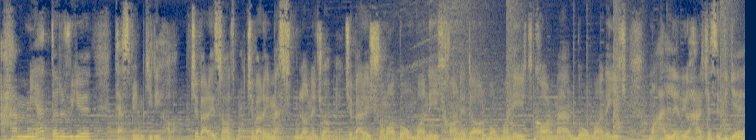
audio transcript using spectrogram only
اهمیت داره روی تصمیم گیری ها چه برای سازمان چه برای مسئولان جامعه چه برای شما به عنوان یک خاندار به عنوان یک کارمند به عنوان یک معلم یا هر کس دیگه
